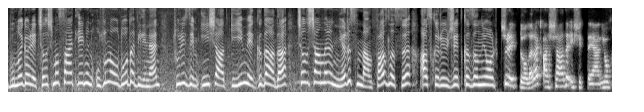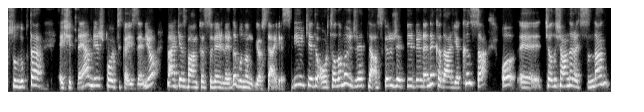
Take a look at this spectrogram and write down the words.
Buna göre çalışma saatlerinin uzun olduğu da bilinen turizm, inşaat, giyim ve gıdada çalışanların yarısından fazlası asgari ücret kazanıyor. Sürekli olarak aşağıda eşitleyen, yoksullukta eşitleyen bir politika izleniyor. Merkez Bankası verileri de bunun göstergesi. Bir ülkede ortalama ücretle asgari ücret birbirine ne kadar yakınsa o e, çalışanlar açısından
